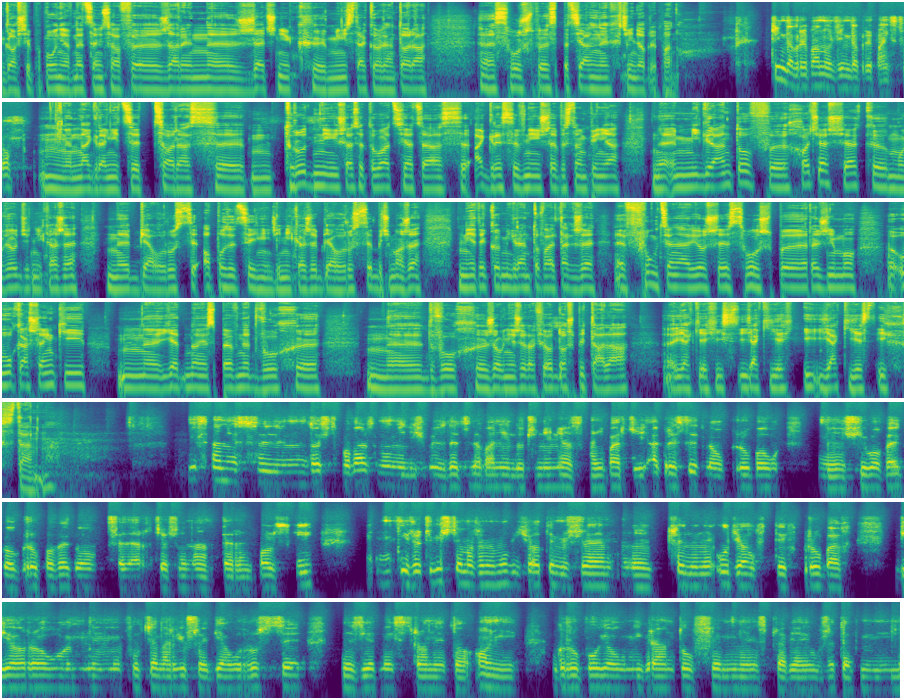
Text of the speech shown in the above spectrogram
Goście popołudnia wnet Stanisław Żaryn, rzecznik ministra koordynatora służb specjalnych. Dzień dobry panu. Dzień dobry panu, dzień dobry państwu. Mm, na granicy coraz y, trudniejsza sytuacja, coraz agresywniejsze wystąpienia y, migrantów, y, chociaż jak mówią dziennikarze białoruscy, opozycyjni dziennikarze białoruscy, być może nie tylko migrantów, ale także funkcjonariuszy służb reżimu Łukaszenki. Mm, jedno jest pewne, dwóch, dwóch żołnierzy trafiło do szpitala. Jaki jest, jaki, jaki jest ich stan? Ich stan jest y, dość poważny. Mieliśmy zdecydowanie do czynienia z najbardziej agresywną próbą y, siłowego, grupowego przedarcia się na teren Polski. I rzeczywiście możemy mówić o tym, że y, czynny udział w tych próbach biorą funkcjonariusze białoruscy. Z jednej strony to oni grupują migrantów, sprawiają, że te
